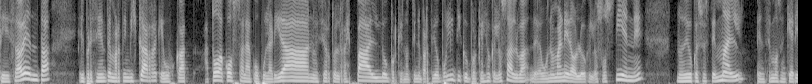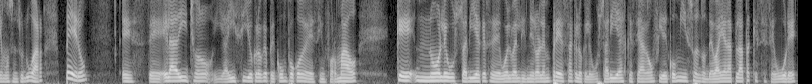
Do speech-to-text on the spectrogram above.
de esa venta. El presidente Martín Vizcarra, que busca a toda costa la popularidad, no es cierto, el respaldo, porque no tiene partido político y porque es lo que lo salva, de alguna manera, o lo que lo sostiene. No digo que eso esté mal, pensemos en qué haríamos en su lugar, pero este, él ha dicho, y ahí sí yo creo que pecó un poco de desinformado, que no le gustaría que se devuelva el dinero a la empresa, que lo que le gustaría es que se haga un fideicomiso en donde vaya la plata que se asegure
